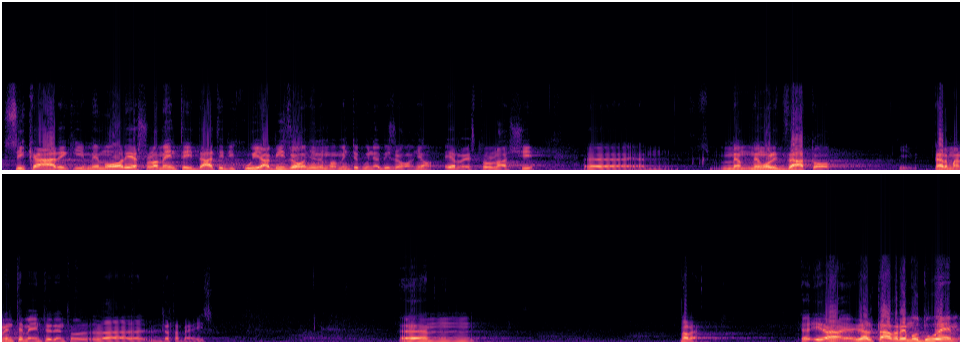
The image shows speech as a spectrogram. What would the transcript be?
si carichi in memoria solamente i dati di cui ha bisogno nel momento in cui ne ha bisogno e il resto lo lasci eh, memorizzato permanentemente dentro la, il database. Um, vabbè. Eh, in realtà avremo due,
